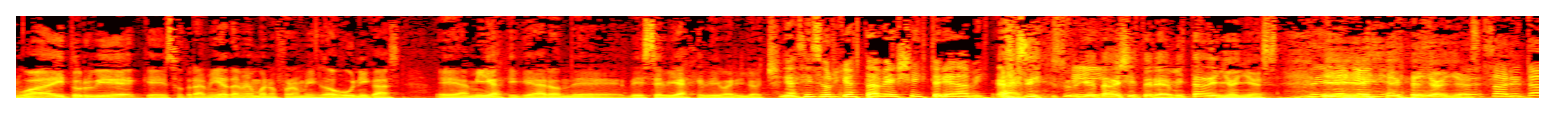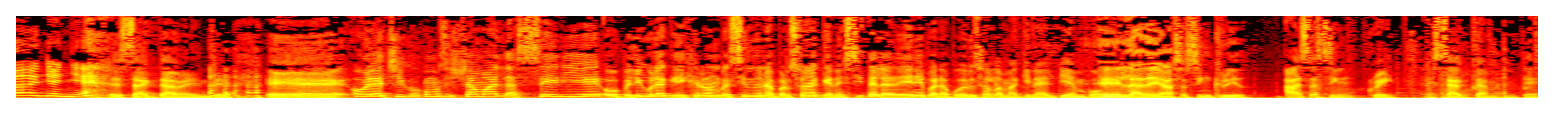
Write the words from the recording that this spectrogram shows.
Guada Iturbide, que es otra amiga también, bueno, fueron mis dos únicas eh, amigas que quedaron de, de ese viaje de Bariloche. Y así surgió esta bella historia de amistad. Así surgió Sí. esta bella historia de amistad de ñoñez. De Y- ñoñez. de ñoñez. Sobre todo de ñoñez. Exactamente. Eh, hola chicos, ¿cómo se llama la serie o película que dijeron recién de una persona que necesita el ADN para poder usar la máquina del tiempo? Eh, la de Assassin's Creed. Assassin's Creed, exactamente.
